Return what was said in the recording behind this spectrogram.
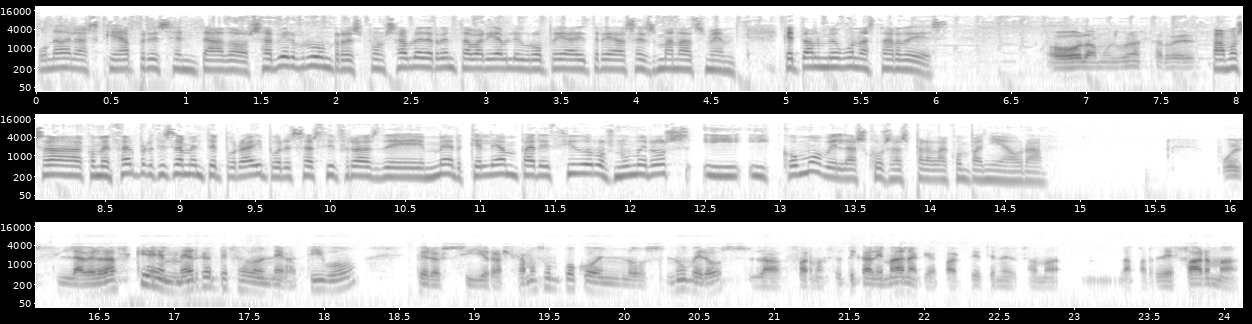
una de las que ha presentado Xavier Brun, responsable de renta variable europea de TREA Assets Management. ¿Qué tal? Muy buenas tardes. Hola, muy buenas tardes. Vamos a comenzar precisamente por ahí, por esas cifras de Merck. ¿Qué le han parecido los números y, cómo ve las cosas para la compañía ahora? Pues la verdad es que Merck ha empezado en negativo, pero si rascamos un poco en los números, la farmacéutica alemana, que aparte de tener la parte de farma,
